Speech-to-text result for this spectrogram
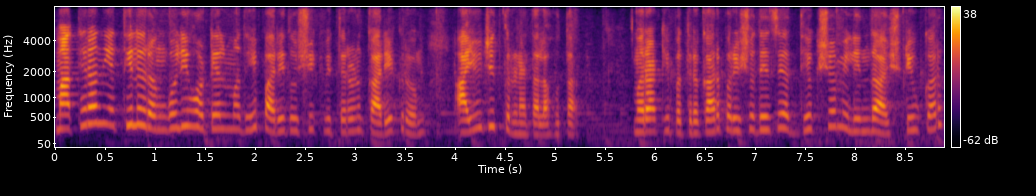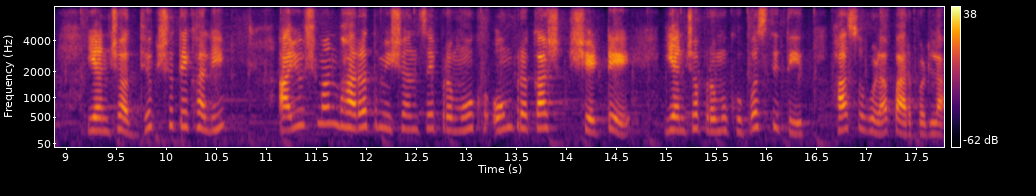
माथेरान येथील रंगोली हॉटेलमध्ये पारितोषिक वितरण कार्यक्रम आयोजित करण्यात आला होता. मराठी पत्रकार परिषदेचे अध्यक्ष मिलिंद आष्टीवकर यांच्या अध्यक्षतेखाली आयुष्मान भारत मिशनचे प्रमुख ओमप्रकाश शेटे यांच्या प्रमुख उपस्थितीत हा सोहळा पार पडला.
